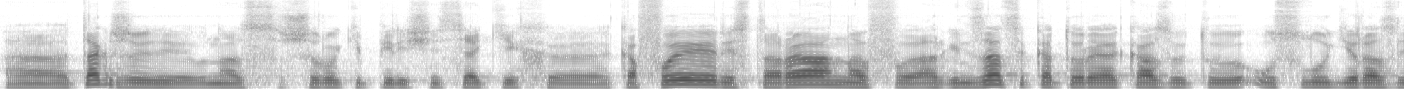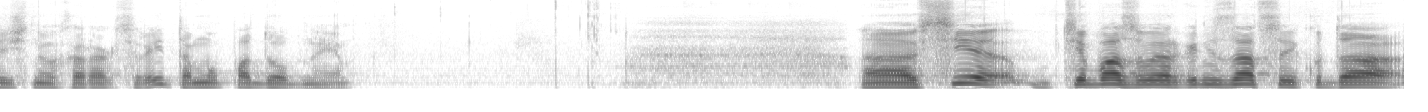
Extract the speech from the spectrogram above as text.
А, также у нас широкий перечень всяких э, кафе, ресторанов, организаций, которые оказывают услуги различного характера и тому подобное. А, все те базовые организации, куда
